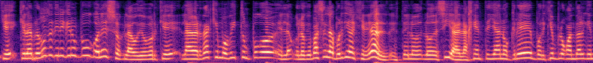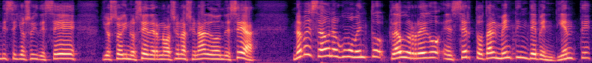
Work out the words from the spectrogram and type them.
Que, que, la pregunta tiene que ver un poco con eso, Claudio, porque la verdad es que hemos visto un poco lo que pasa en la política en general. Usted lo, lo, decía, la gente ya no cree, por ejemplo, cuando alguien dice yo soy de C, yo soy, no sé, de Renovación Nacional o donde sea. ¿No ha pensado en algún momento, Claudio Rego, en ser totalmente independiente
